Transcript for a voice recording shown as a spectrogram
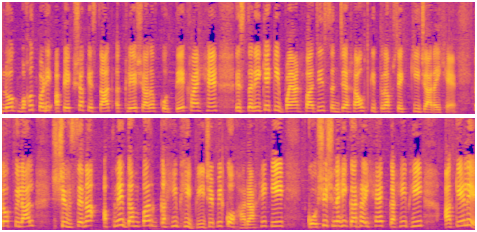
लोग बहुत बड़ी अपेक्षा के साथ अखिलेश यादव को देख रहे हैं। इस तरीके की बयानबाजी संजय राउत की तरफ़ से की जा रही है। तो फ़िलहाल शिवसेना अपने दम पर कहीं भी बीजेपी को हराने की कोशिश नहीं कर रही है। कहीं भी अकेले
